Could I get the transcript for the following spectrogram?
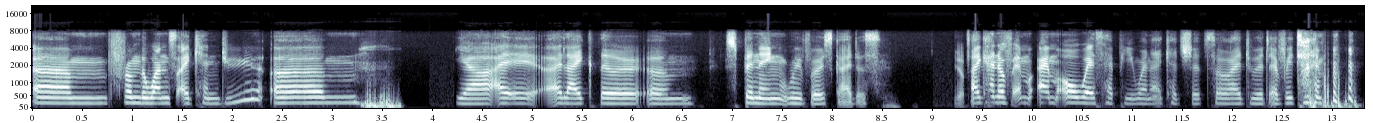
um, from the ones i can do um, yeah i i like the um, spinning reverse guiders Yep. I kind of am. I'm always happy when I catch it, so I do it every time.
